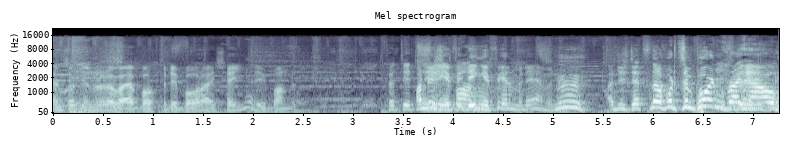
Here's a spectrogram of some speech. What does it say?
En sak jag undrar var varför det bara är tjejer i bandet. För det är Anders, det är inget fel med det. Men... Anders, that's not what's important right now!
